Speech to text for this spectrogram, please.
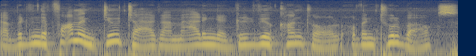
Now between the form and due tag I'm adding a grid view control open toolbox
